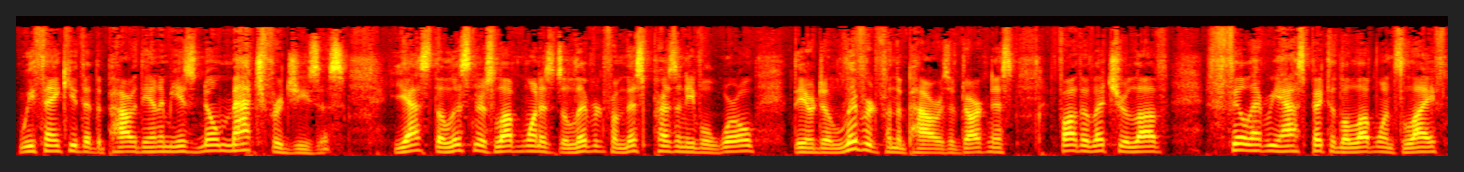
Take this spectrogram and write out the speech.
We thank you that the power of the enemy is no match for Jesus. Yes, the listener's loved one is delivered from this present evil world. They are delivered from the powers of darkness. Father, let your love fill every aspect of the loved one's life.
